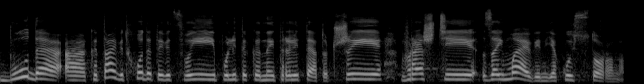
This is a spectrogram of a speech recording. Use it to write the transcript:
буде е, Китай відходити від своєї політики нейтралітету? Чи врешті займе він якусь сторону?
